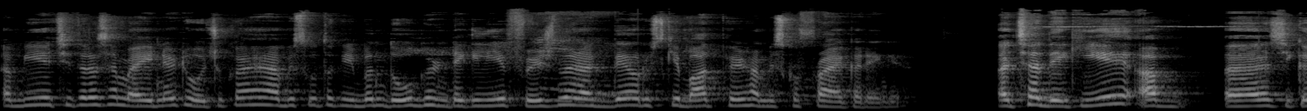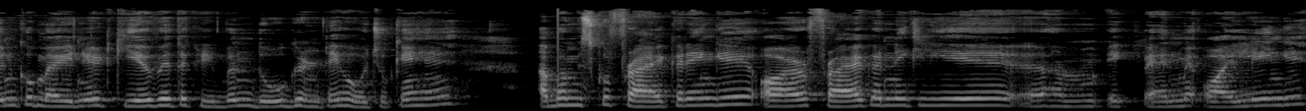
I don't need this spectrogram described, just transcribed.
अब ये अच्छी तरह से मैरिनेट हो चुका है। अब इसको तकरीबन दो घंटे के लिए फ्रिज में रख दें और उसके बाद फिर हम इसको फ्राई करेंगे। अच्छा देखिए, अब चिकन को मैरिनेट किए हुए तकरीबन दो घंटे हो चुके हैं। अब हम इसको फ्राई करेंगे और फ्राई करने के लिए हम एक पैन में ऑयल लेंगे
